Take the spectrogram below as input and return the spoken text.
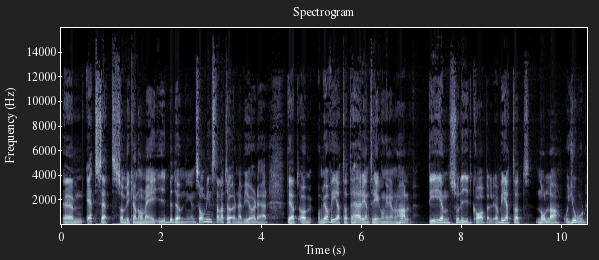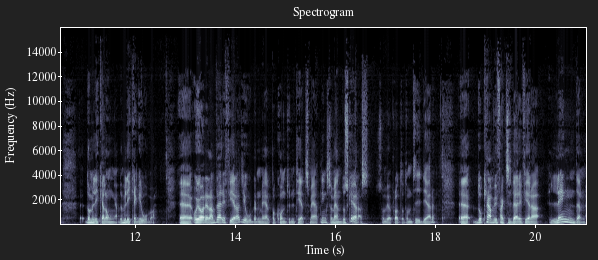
Ehm, ett sätt som vi kan ha med i bedömningen som installatör när vi gör det här, det är att om, om jag vet att det här är en 3 gånger 1,5 det är en solid kabel. Jag vet att nolla och jord, de är lika långa, de är lika grova. Ehm, och jag har redan verifierat jorden med hjälp av kontinuitetsmätning som ändå ska göras, som vi har pratat om tidigare. Ehm, då kan vi faktiskt verifiera längden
